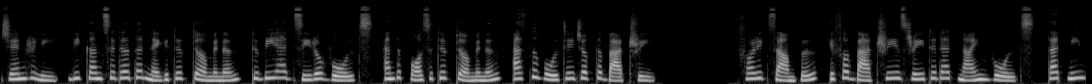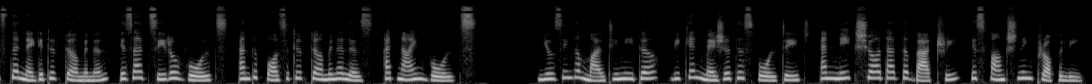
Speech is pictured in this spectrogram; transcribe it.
Generally, we consider the negative terminal to be at 0 volts and the positive terminal as the voltage of the battery. For example, if a battery is rated at 9 volts, that means the negative terminal is at 0 volts and the positive terminal is at 9 volts. Using a multimeter, we can measure this voltage and make sure that the battery is functioning properly.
